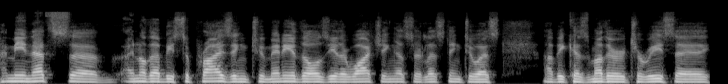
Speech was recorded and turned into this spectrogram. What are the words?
I mean, that's, uh, I know that'd be surprising to many of those either watching us or listening to us uh, because Mother Teresa,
